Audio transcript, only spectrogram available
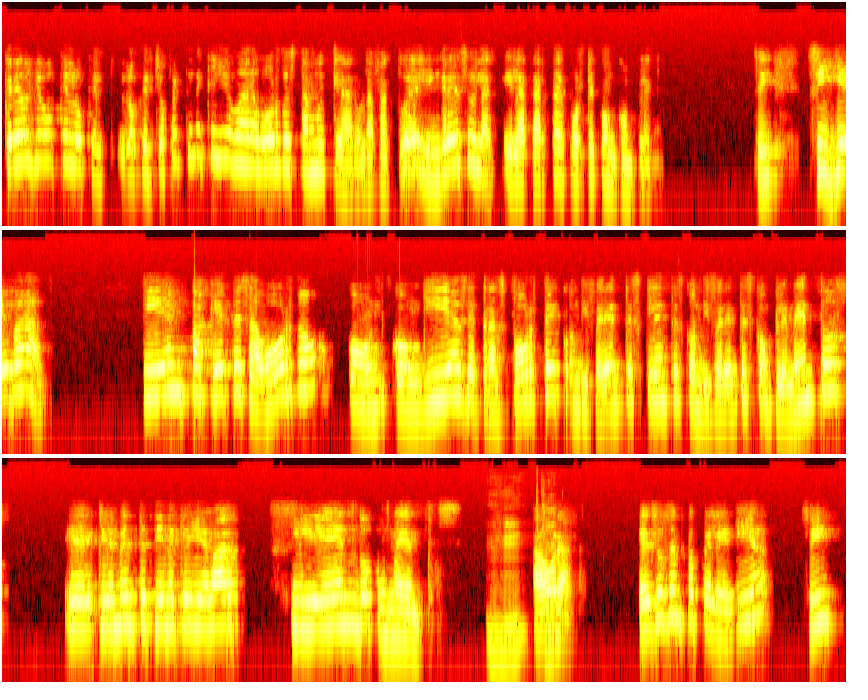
creo yo que lo que el, lo que el chofer tiene que llevar a bordo está muy claro, la factura del ingreso y la, y la carta de porte con complemento. ¿Sí? Si lleva 100 paquetes a bordo con guías de transporte, con diferentes clientes, con diferentes complementos, eh, Clemente tiene que llevar 100 documentos. Ahora, eso es en papelería, ¿sí?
